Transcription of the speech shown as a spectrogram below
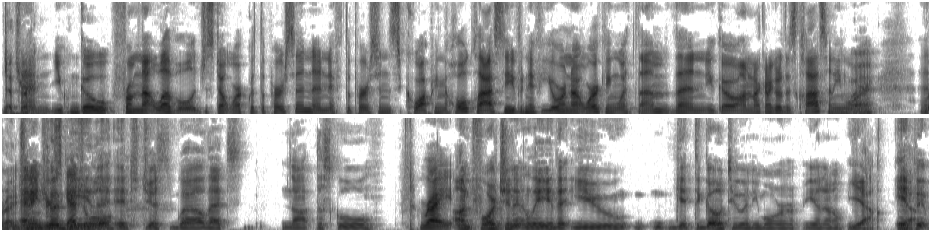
That's right. And you can go from that level. Just don't work with the person, and if the person's co-opting the whole class, even if you're not working with them, then you go, "I'm not going to go to this class anymore," Right. and Right. and change it your schedule. it's just well, that's not the school, right. unfortunately, that you get to go to anymore. You know, Yeah. if it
